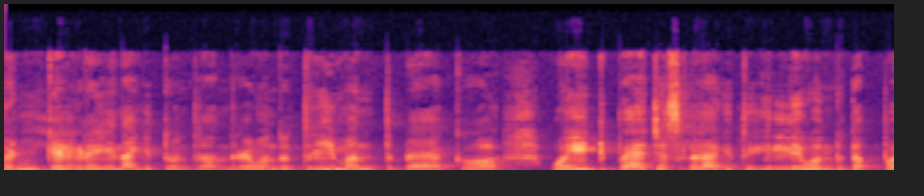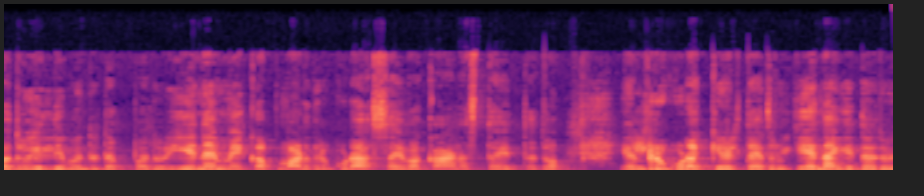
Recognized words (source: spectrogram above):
ಕಣ್ಣು ಕೆಳಗಡೆ ಏನಾಗಿತ್ತು ಅಂತ ಅಂದರೆ ಒಂದು ತ್ರೀ ಮಂತ್ ಬ್ಯಾಕ್ ವೈಟ್ ಪ್ಯಾಚಸ್ಗಳಾಗಿತ್ತು ಇಲ್ಲಿ ಒಂದು ದಪ್ಪದು, ಇಲ್ಲಿ ಒಂದು ದಪ್ಪದು. ಏನೇ ಮೇಕಪ್ ಮಾಡಿದ್ರು ಕೂಡ ಅಸಹ್ಯವಾಗಿ ಕಾಣಿಸ್ತಾ ಇತ್ತದು ಎಲ್ಲರೂ ಕೂಡ ಕೇಳ್ತಾ ಇದ್ರು, ಏನಾಗಿದ್ದದು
